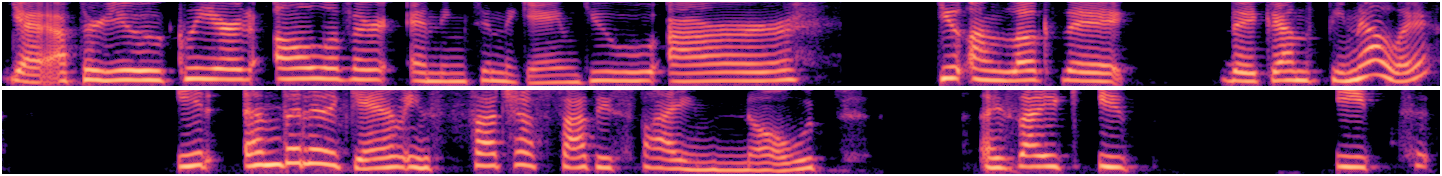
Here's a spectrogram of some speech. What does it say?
yeah, after you cleared all other endings in the game, you are you unlock the the grand finale. It ended the game in such a satisfying note. It's like it it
